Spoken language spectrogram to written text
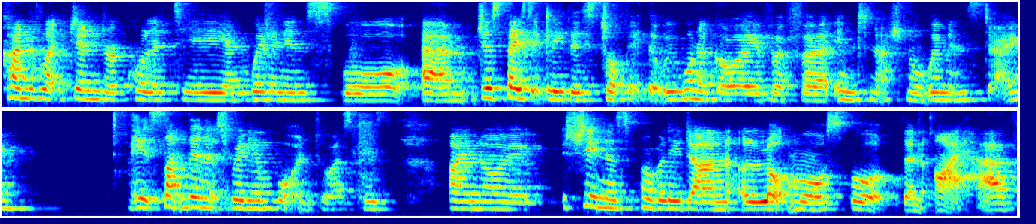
kind of like gender equality and women in sport. Um, just basically this topic that we want to go over for International Women's Day. It's something that's really important to us because I know Sheena's probably done a lot more sport than I have.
